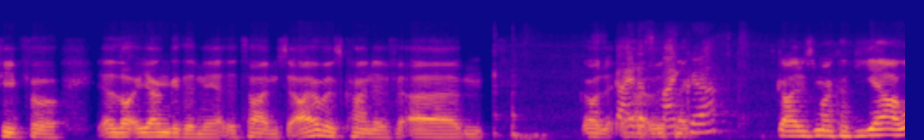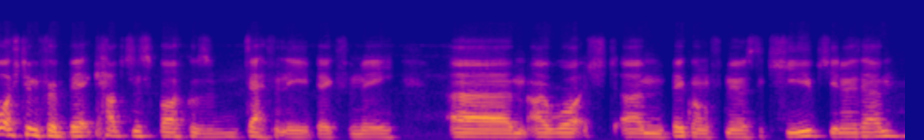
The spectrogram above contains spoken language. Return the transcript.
people a lot younger than me at the time. So I was kind of um God, Guy does Minecraft. Like, Does Minecraft. Yeah, I watched him for a bit. CaptainSparklez definitely big for me. Um, I watched um big one for me was the Cubes. You know them?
